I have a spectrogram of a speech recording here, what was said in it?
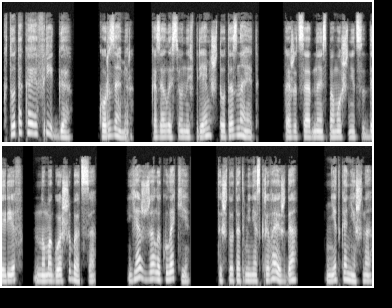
Кто такая Фригга? Кор замер. Казалось, он и впрямь что-то знает. Кажется, одна из помощниц Дерев, но могу ошибаться. Я сжала кулаки. «Ты что-то от меня скрываешь, да?» «Нет, конечно».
